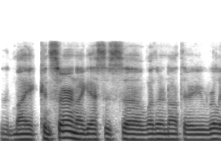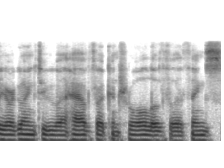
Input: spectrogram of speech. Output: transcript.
my concern, I guess, is uh, whether or not they really are going to uh, have uh, control of uh, things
